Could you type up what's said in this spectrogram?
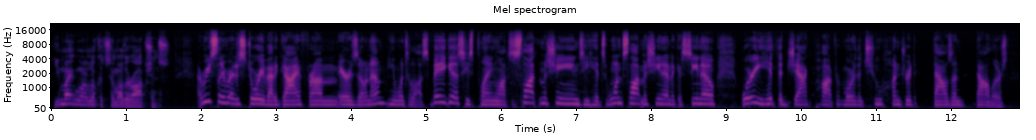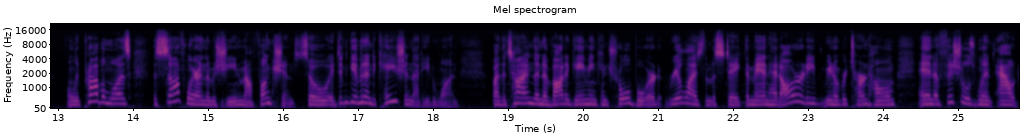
You might want to look at some other options. I recently read a story about a guy from Arizona. He went to Las Vegas. He's playing lots of slot machines. He hits one slot machine at a casino where he hit the jackpot for more than $200,000. Only problem was the software in the machine malfunctioned, so it didn't give an indication that he'd won. By the time the Nevada Gaming Control Board realized the mistake, the man had already, you know, returned home and officials went out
